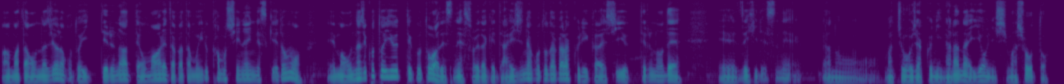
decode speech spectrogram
まあ、また同じようなことを言ってるなって思われた方もいるかもしれないんですけれども、えー、まあ同じことを言うってことはですねそれだけ大事なことだから繰り返し言ってるので、えー、ぜひですねあのー、まあ、情弱にならないようにしましょうと、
